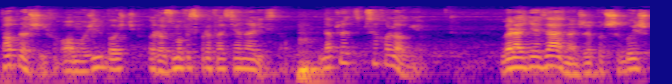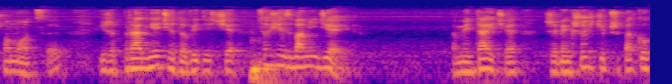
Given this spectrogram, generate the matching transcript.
Poproś ich o możliwość rozmowy z profesjonalistą, na przykład z psychologiem. Wyraźnie zaznacz, że potrzebujesz pomocy i że pragniecie dowiedzieć się, co się z Wami dzieje. Pamiętajcie, że w większości przypadków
